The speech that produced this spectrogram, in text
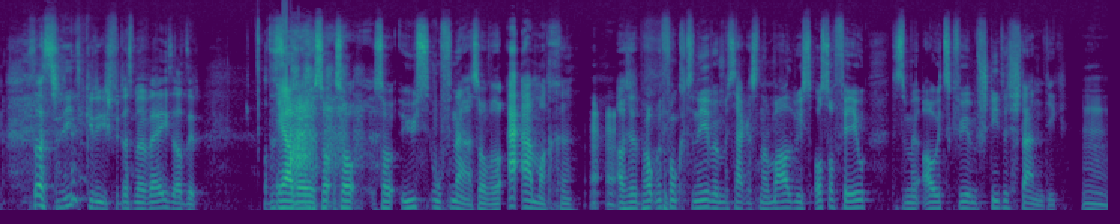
so ein Schneidgeräusch, für das man weiss, oder? oder ja, aber so, so, so uns aufnehmen, so, so äh, äh machen. Also das überhaupt nicht funktioniert, weil wir sagen es normalerweise auch so viel, dass wir alle das Gefühl haben, wir schneiden ständig. Mm.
